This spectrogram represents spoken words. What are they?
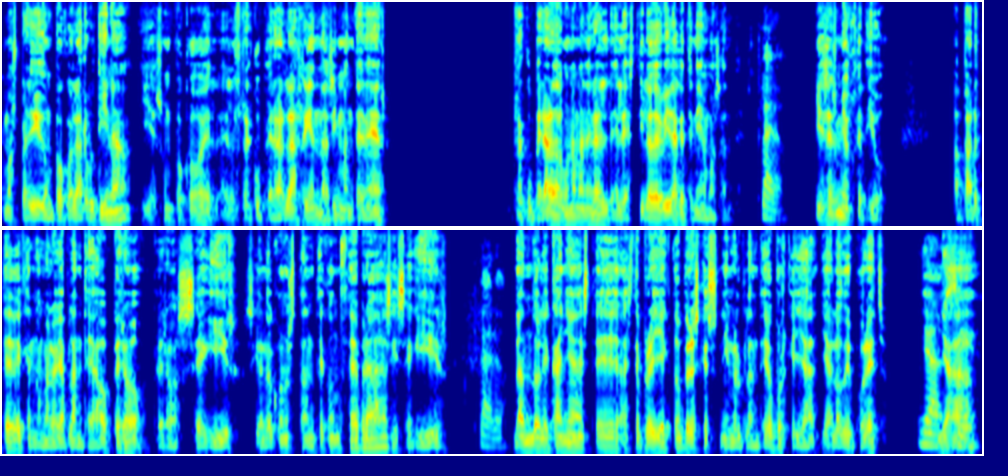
hemos perdido un poco la rutina y es un poco el, el recuperar las riendas y mantener, recuperar de alguna manera el, el estilo de vida que teníamos antes. Claro. Y ese es mi objetivo. Aparte de que no me lo había planteado, pero, pero seguir siendo constante con cebras y seguir Claro. dándole caña a este, a este proyecto, pero es que eso ni me lo planteo porque ya, ya lo doy por hecho. Ya, Ya, sí.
